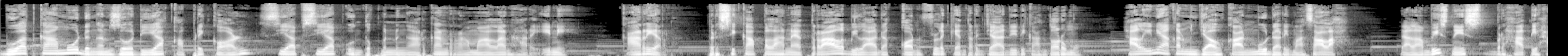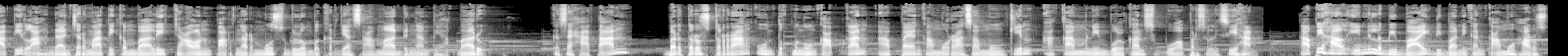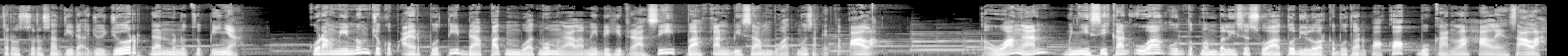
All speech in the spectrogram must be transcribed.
Buat kamu dengan zodiak Capricorn, siap-siap untuk mendengarkan ramalan hari ini. Karir, bersikaplah netral bila ada konflik yang terjadi di kantormu. Hal ini akan menjauhkanmu dari masalah. Dalam bisnis, berhati-hatilah dan cermati kembali calon partnermu sebelum bekerja sama dengan pihak baru. Kesehatan, berterus terang untuk mengungkapkan apa yang kamu rasa mungkin akan menimbulkan sebuah perselisihan tapi hal ini lebih baik dibandingkan kamu harus terus-terusan tidak jujur dan menutupinya. Kurang minum cukup air putih dapat membuatmu mengalami dehidrasi, bahkan bisa membuatmu sakit kepala. Keuangan, menyisihkan uang untuk membeli sesuatu di luar kebutuhan pokok bukanlah hal yang salah.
